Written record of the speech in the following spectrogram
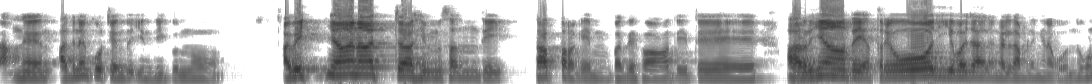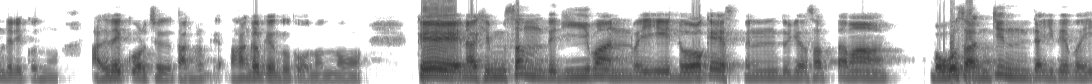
അങ്ങ് അതിനെക്കുറിച്ച് എന്ത് ചിന്തിക്കുന്നു? അവിജ്ഞാനാച്ച ഹിംസന്തി തത്രകിം പ്രതിപാദിതേ അറിയാതെ എത്രയോ ജീവജാലങ്ങൾ നമ്മളിങ്ങനെ കൊന്നുകൊണ്ടിരിക്കുന്നു. അതിനെക്കുറിച്ച് താങ്കൾക്ക് താങ്കൾക്ക് എന്ത് തോന്നുന്നു? കേന ഹിംസന്തി ജീവാൻ വൈ ലോകേസ്മിൻ ദുജസത്തമാ ബഹു സഞ്ചിന്ത ഇത് വൈ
